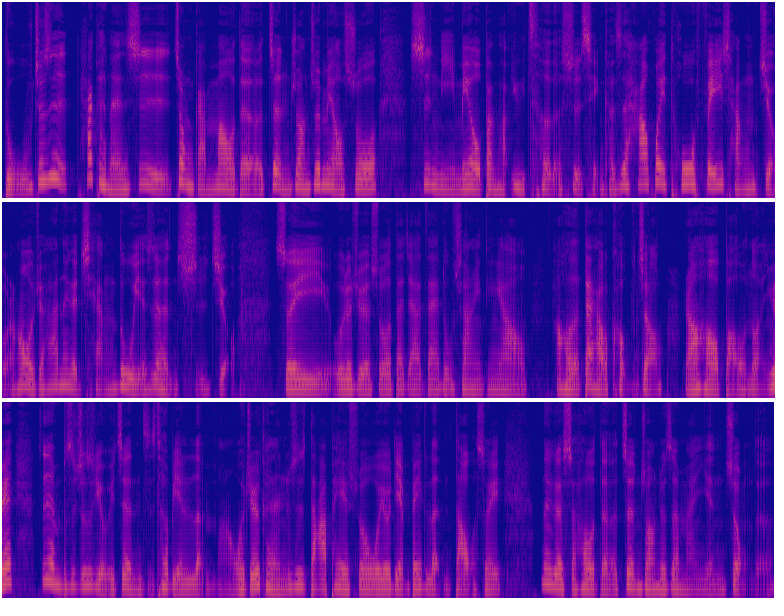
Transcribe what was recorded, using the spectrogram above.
毒，就是它可能是重感冒的症状，就没有说是你没有办法预测的事情，可是它会拖非常久，然后我觉得它那个强度也是很持久。所以我就觉得说，大家在路上一定要好好的戴好口罩，然后好好保暖。因为之前不是就是有一阵子特别冷嘛，我觉得可能就是搭配说我有点被冷到，所以那个时候的症状就真的蛮严重的。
